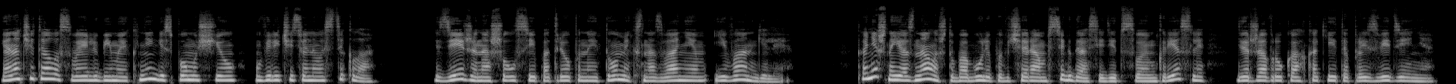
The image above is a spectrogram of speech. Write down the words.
и она читала свои любимые книги с помощью увеличительного стекла. Здесь же нашелся и потрепанный томик с названием «Евангелие». Конечно, я знала, что бабуля по вечерам всегда сидит в своем кресле, держа в руках какие-то произведения,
